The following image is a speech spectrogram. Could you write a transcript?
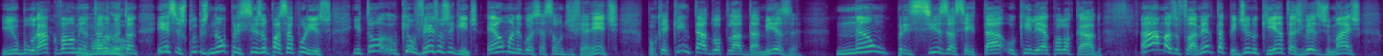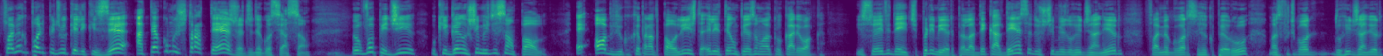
E o buraco vai aumentando, Mauro. aumentando. Esses clubes não precisam passar por isso. Então, o que eu vejo é o seguinte: é uma negociação diferente, porque quem está do outro lado da mesa não precisa aceitar o que lhe é colocado. Ah, mas o Flamengo está pedindo 500 vezes mais. O Flamengo pode pedir o que ele quiser, até como estratégia de negociação. Eu vou pedir o que ganham os times de São Paulo. É óbvio que o Campeonato Paulista ele tem um peso maior que o Carioca. Isso é evidente. Primeiro, pela decadência dos times do Rio de Janeiro. O Flamengo agora se recuperou, mas o futebol do Rio de Janeiro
